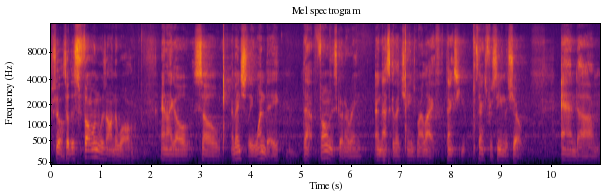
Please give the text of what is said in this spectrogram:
Sure. So this phone was on the wall. And I go, so eventually one day, that phone is going to ring, and that's going to change my life. Thanks you. Thanks for seeing the show. And um,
